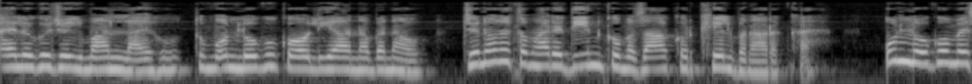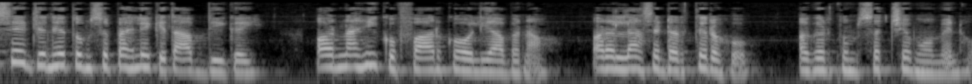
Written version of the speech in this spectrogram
اے لوگو جو ایمان لائے ہو، تم ان لوگوں کو اولیاء نہ بناؤ جنہوں نے تمہارے دین کو مذاق اور کھیل بنا رکھا ہے۔ ان لوگوں میں سے جنہیں تم سے پہلے کتاب دی گئی، اور نہ ہی کفار کو اولیا بناؤ، اور اللہ سے ڈرتے رہو اگر تم سچے مومن ہو۔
